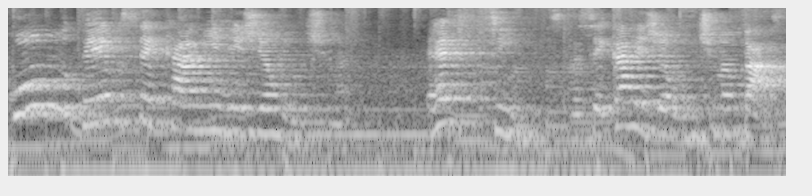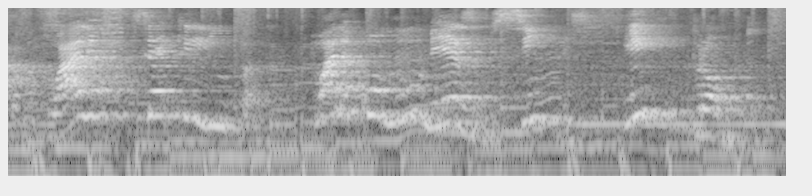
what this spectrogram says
como devo secar a minha região íntima? É simples, para secar a região íntima basta uma toalha seca e limpa. Toalha comum mesmo, simples e pronto.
